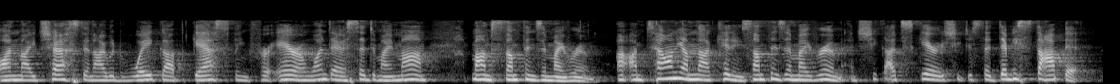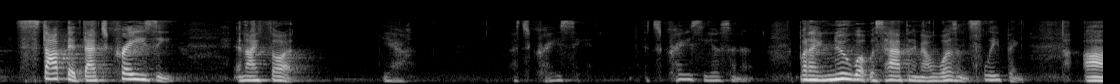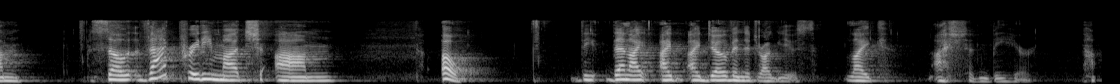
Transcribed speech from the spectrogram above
on my chest, and I would wake up gasping for air. And one day I said to my mom, Mom, something's in my room. I'm telling you, I'm not kidding. Something's in my room. And she got scared. She just said, Debbie, stop it. Stop it. That's crazy. And I thought, yeah, that's crazy. It's crazy, isn't it? But I knew what was happening. I wasn't sleeping. Um, so that pretty much, um, oh, the, then I, I, I dove into drug use. Like, I shouldn't be here.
